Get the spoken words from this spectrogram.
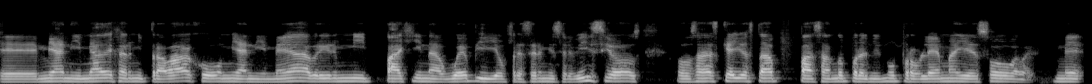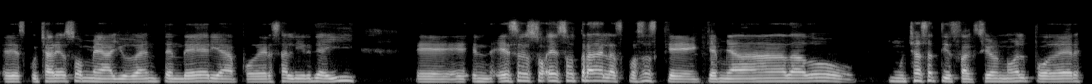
eh, me animé a dejar mi trabajo, me animé a abrir mi página web y ofrecer mis servicios, o sabes que yo estaba pasando por el mismo problema y eso, me, escuchar eso me ayudó a entender y a poder salir de ahí. Eh, eso es, es, otra de las cosas que, que, me ha dado mucha satisfacción, ¿no? El poder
